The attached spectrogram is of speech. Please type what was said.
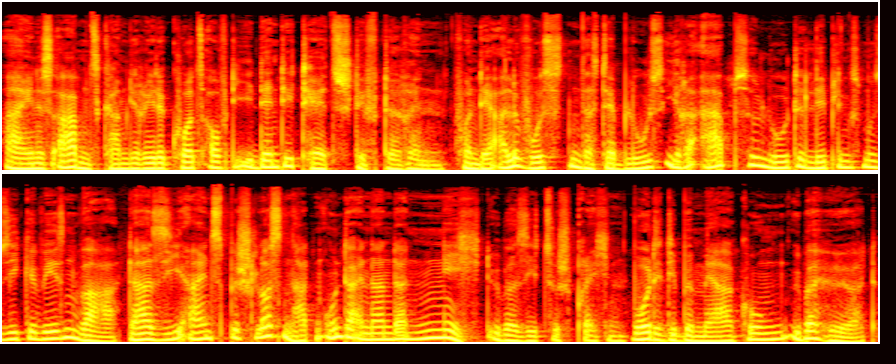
Eines Abends kam die Rede kurz auf die Identitätsstifterin, von der alle wussten, dass der Blues ihre absolute Lieblingsmusik gewesen war. Da sie einst beschlossen hatten, untereinander nicht über sie zu sprechen, wurde die Bemerkung überhört.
